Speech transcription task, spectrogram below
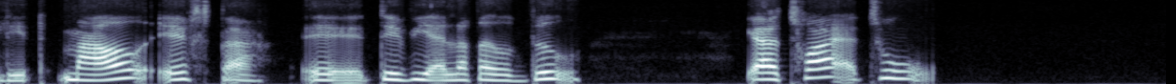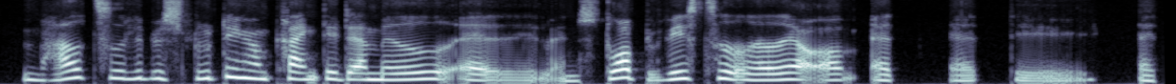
lidt meget efter øh, det, vi allerede ved. Jeg tror, jeg tog meget tidlig beslutning omkring det der med, at, eller en stor bevidsthed havde jeg om, at, at, øh, at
